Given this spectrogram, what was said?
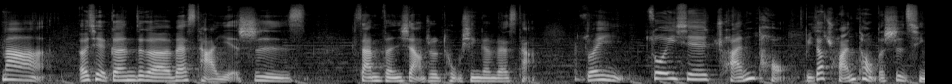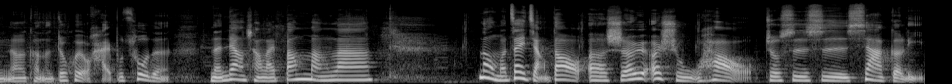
那而且跟这个 Vesta 也是三分相，就是土星跟 Vesta，所以做一些传统比较传统的事情呢，可能就会有还不错的能量场来帮忙啦。那我们再讲到呃十二月二十五号，就是是下个礼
